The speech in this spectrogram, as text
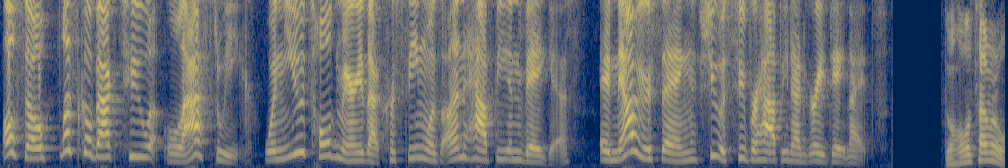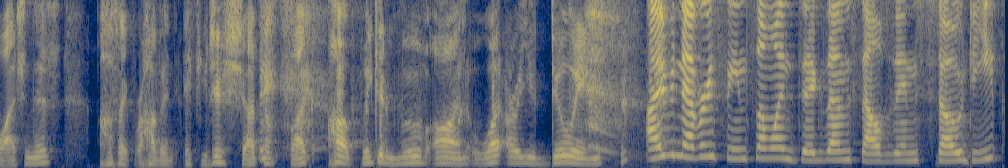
Also, let's go back to last week when you told Meri that Christine was unhappy in Vegas. And now you're saying she was super happy and had great date nights. The whole time we're watching this, I was like, Robyn, if you just shut the fuck up, we can move on. What are you doing? I've never seen someone dig themselves in so deep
